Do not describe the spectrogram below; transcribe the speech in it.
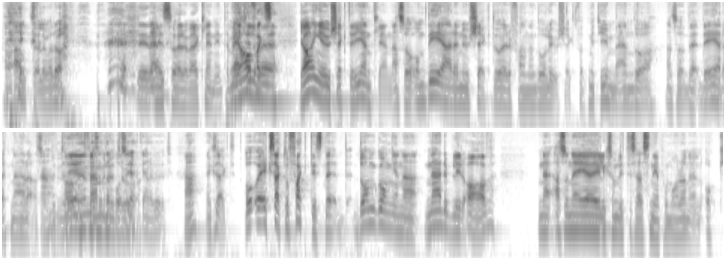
ha allt, eller vadå? Nej, så är det verkligen inte. Men Men jag har faktiskt, med- jag har inga ursäkter egentligen. Alltså om det är en ursäkt, då är det fan en dålig ursäkt. För att mitt gym är ändå, alltså det, det är rätt nära. Alltså, Ja, det tar det är fem minuter på sig jackan och gå ut. Ja, exakt. Och, och exakt, och faktiskt, det, de gångerna när det blir av, när, alltså när jag är liksom lite så här sned på morgonen och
